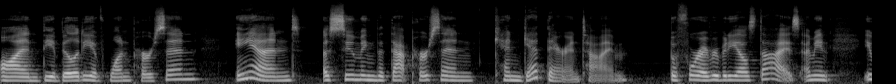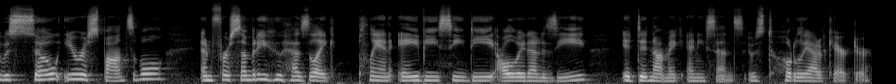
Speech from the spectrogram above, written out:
on the ability of one person and assuming that that person can get there in time before everybody else dies. I mean, it was so irresponsible. And for somebody who has like plan A, B, C, D, all the way down to Z, it did not make any sense. It was totally out of character.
